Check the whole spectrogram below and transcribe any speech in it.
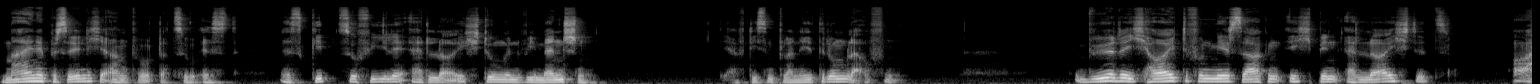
Meine persönliche Antwort dazu ist, es gibt so viele Erleuchtungen wie Menschen, die auf diesem Planet rumlaufen. Würde ich heute von mir sagen, ich bin erleuchtet, oh,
